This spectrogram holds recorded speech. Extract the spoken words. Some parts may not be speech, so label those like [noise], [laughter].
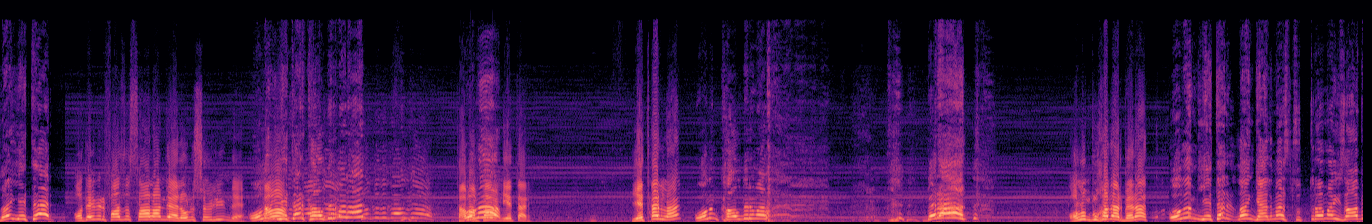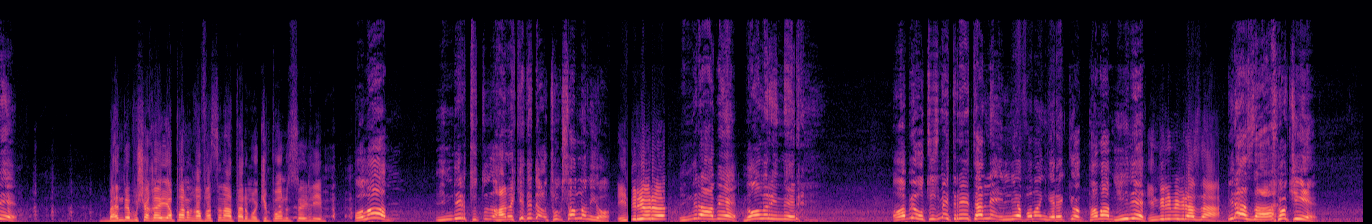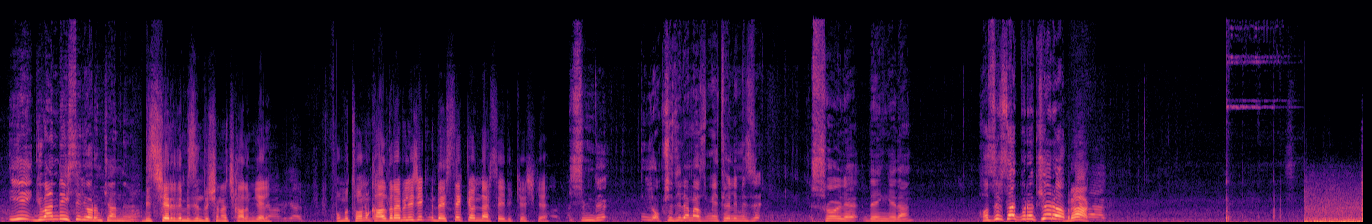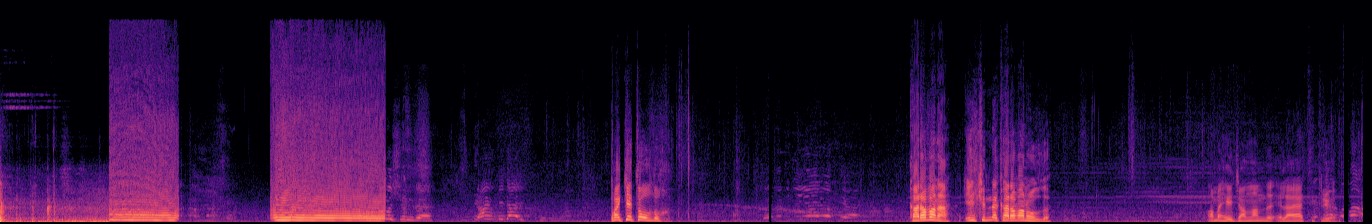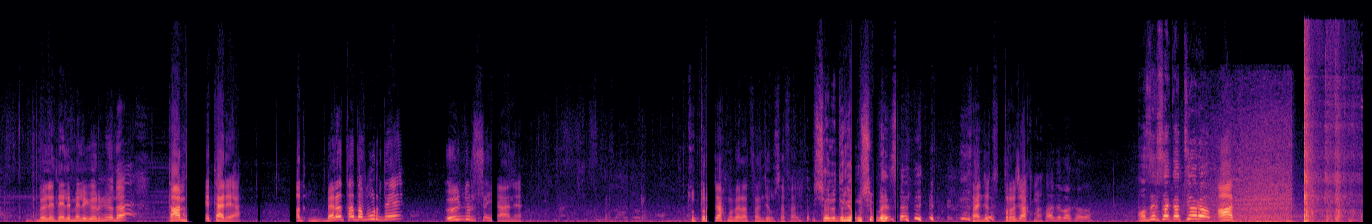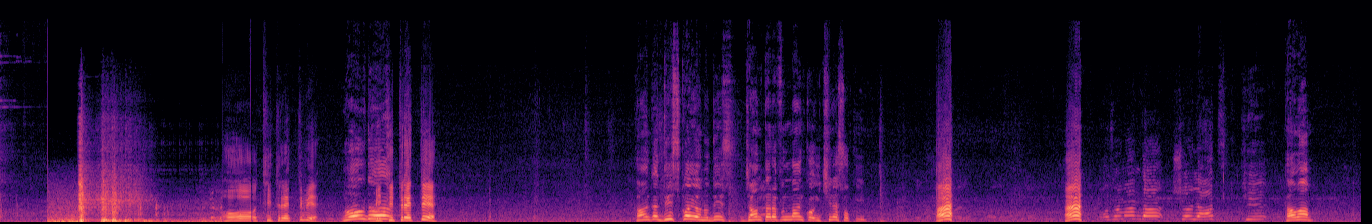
[laughs] Lan yeter. O demir fazla sağlam değil onu söyleyeyim de. Oğlum tamam. yeter kaldırma lan. Tamam Oğlum. tamam yeter. Yeter lan. Oğlum kaldırma lan. [laughs] Berat. Oğlum bu kadar Berat. Oğlum yeter lan gelmez tutturamayız abi. Ben de bu şakayı yapanın kafasına atarım o küpü onu söyleyeyim. Oğlum indir tut harekete de çok sallanıyor. İndiriyorum. İndir abi ne olur indir. [laughs] Abi 30 metre yeterli 50'ye falan gerek yok. Tamam iyidir. İndireyim mi biraz daha? Biraz daha. Çok iyi. İyi güvende hissediyorum kendimi. Biz şeridimizin dışına çıkalım gelin. Abi gel. Umut onu kaldırabilecek mi? Destek gönderseydik keşke. Şimdi yok edilemez metalimizi şöyle dengeden. Hazırsak bırakıyorum. Bırak. Oldu mu şimdi? Ben bir daha. Paket olduk. Böyle bir dünya yok ya. Karavana. İlkinde karavan oldu. Ama heyecanlandı. El ayağı titriyor. Böyle delimeli görünüyor da. Tamam yeter ya. Berat'a da vur de öldürsün yani. Tutturacak mı Berat sence bu sefer? [laughs] Şöyle duruyormuşum ben sen. Sence tutturacak mı? Hadi bakalım. Hazırsak atıyorum. At. Oo titretti bir. Ne oldu? Bir titretti. Kanka düz koy onu düz. Cam tarafından koy içine sokayım. Ha? Ha? O zaman da şöyle at ki Tamam.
